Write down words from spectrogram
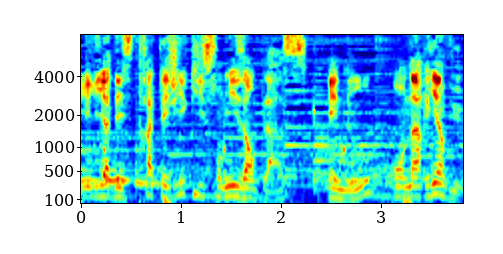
il y a des stratégies qui sont mises en place, et nous, on n'a rien vu.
